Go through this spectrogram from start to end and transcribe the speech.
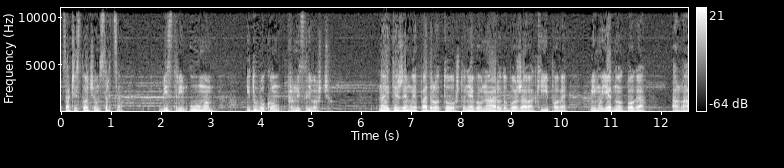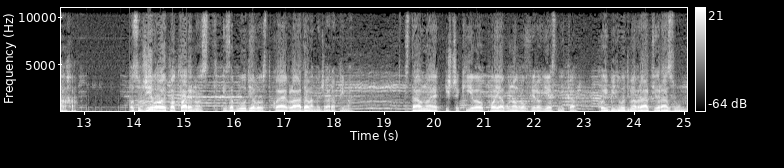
sa čistoćom srca, bistrim umom i dubokom pronicljivošću. Najteže mu je padalo to što njegov narod obožava kipove mimo jednog Boga, Allaha. Osuđivao je pokvarenost i zabludjelost koja je vladala među Arapima. Stalno je iščekivao pojavu novog vjerovjesnika koji bi ljudima vratio razum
